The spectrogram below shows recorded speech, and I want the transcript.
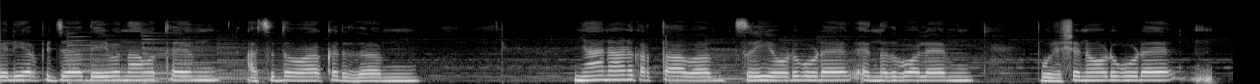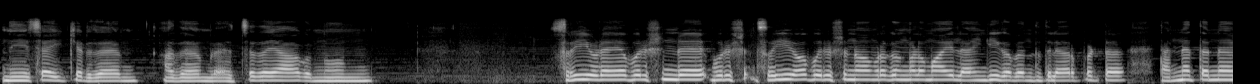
ബലിയർപ്പിച്ച് ദൈവനാമത്തെ അശുദ്ധമാക്കരുത്. ഞാനാണ് കർത്താവ് സ്ത്രീയോടുകൂടെ എന്നതുപോലെ പുരുഷനോടുകൂടെ നീ ശയിക്കരുത് അത് മ്ലേച്ഛതയാകുന്നു. സ്ത്രീയുടെ പുരുഷന്റെ പുരുഷ സ്ത്രീയോ പുരുഷനോ മൃഗങ്ങളുമായി ലൈംഗിക ബന്ധത്തിലേർപ്പെട്ട് തന്നെ തന്നെ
